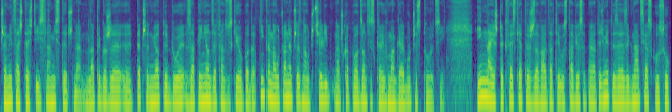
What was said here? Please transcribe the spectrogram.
przemycać treści islamistyczne, dlatego że y, te przedmioty były za pieniądze francuskiego podatnika nauczane przez nauczycieli na przykład pochodzących z krajów Magrebu czy z Turcji. Inna jeszcze kwestia też zawarta w tej ustawie o separatyzmie to jest rezygnacja z usług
